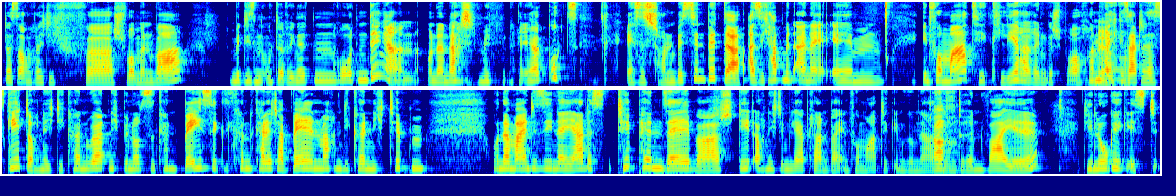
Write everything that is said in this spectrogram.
das auch richtig verschwommen war, mit diesen unterringelten roten Dingern. Und dann dachte ich mir, naja, gut, es ist schon ein bisschen bitter. Also ich habe mit einer ähm, Informatiklehrerin gesprochen, weil ich Ja. gesagt habe, das geht doch nicht. Die können Word nicht benutzen, die können Basic, die können keine Tabellen machen, die können nicht tippen. Und da meinte sie, naja, das Tippen selber steht auch nicht im Lehrplan bei Informatik im Gymnasium Ach. drin, weil die Logik ist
